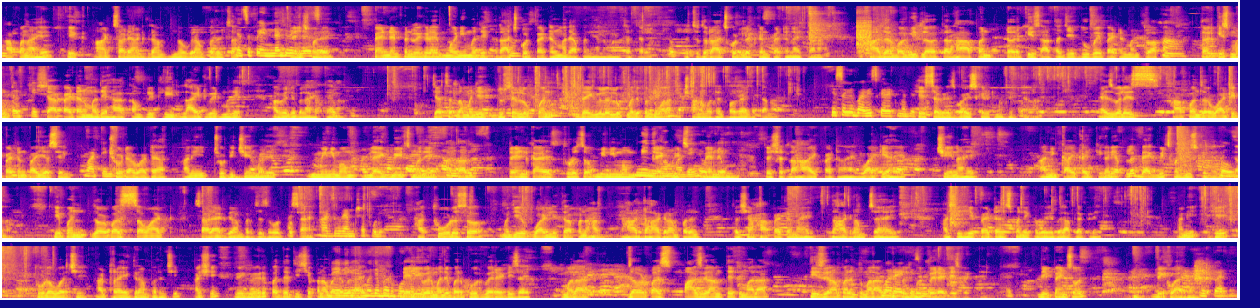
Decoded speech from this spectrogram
आपण आहे एक आठ साडेआठ ग्राम नऊ ग्रामपर्यंतचा त्याचं पेंडंट वेगळंच रेंजमध्ये आहे. पॅन्डंट पण वेगळं आहे. मणीमध्ये राजकोट पॅटर्नमध्ये आपण ह्याला म्हणतात त्याला. त्याचा तो राजकोट लटकन पॅटर्न आहे त्याला. हा जर बघितलं तर हा आपण टर्किस आता जे दुबई पॅटर्न म्हणतो आपण. टर्किस म्हणतो. त्या पॅटर्नमध्ये हा कम्प्लिटली लाइट वेटमध्ये अवेलेबल आहे त्याला. ज्याच्यातला म्हणजे दुसरे लुक पण रेग्युलर लुकमध्ये पण तुम्हाला छान वाटेल बघायला त्याला. हे सगळे बावीस कॅरेटमध्ये हे सगळेच बावीस कॅरेटमध्ये त्याला. ॲज वेल एज हा पण जर वाटी पॅटर्न पाहिजे असेल वाटी छोट्या वाट्या आणि छोटी चेन मध्ये मिनिमम ब्लॅक बीट्समध्ये. आता ट्रेंड काय आहे? थोडंसं मिनिमम ब्लॅक बीट्स. मिनिमम त्याच्यातला हा एक पॅटर्न आहे. वाटी आहे चेन आहे आणि काही काही ठिकाणी आपलं बॅक बीट्स पण यूज केलेलं हो. आहे त्याला. हे पण जवळपास सव्वा आठ साडेआठ ग्रामपर्यंत जवळपास आहे. आठ ग्रामच्या पुढे. हा थोडंसं म्हणजे वाढले तर आपण हा हा दहा ग्रामपर्यंत तशा हा पॅटर्न आहे दहा ग्रामचा आहे. असे हे पॅटर्न्स पण एक अवेलेबल आपल्याकडे. आणि हे थोडं वरचे अठरा एक ग्रामपर्यंतची असे वेगवेगळे पद्धतीचे पण अवेलेबल आहेत. भरपूर डेली वेअरमध्ये भरपूर व्हेरायटीज आहेत. तुम्हाला जवळपास पाच ग्राम ते तुम्हाला तीस ग्रामपर्यंत तुम्हाला अवेलेबल. व्हेरायटीज भेटतील. Depends on requirement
